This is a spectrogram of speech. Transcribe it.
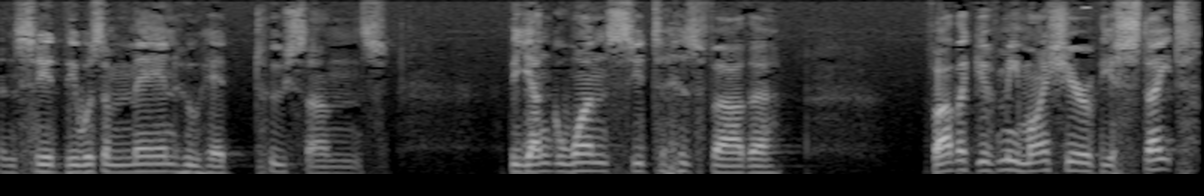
and said, There was a man who had two sons. The younger one said to his father, Father, give me my share of the estate.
